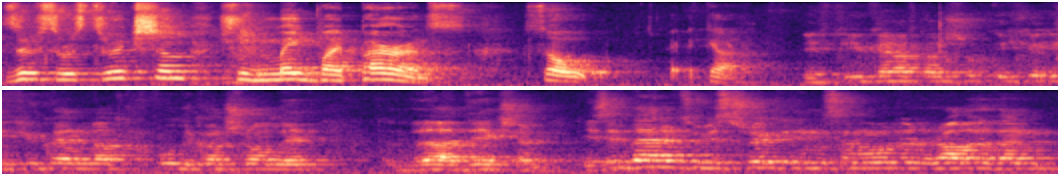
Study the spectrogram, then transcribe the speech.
this restriction should made by parents. So, yeah. If you cannot control, if you, if you cannot fully control it, the addiction. Is it better to restrict it in some order rather than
